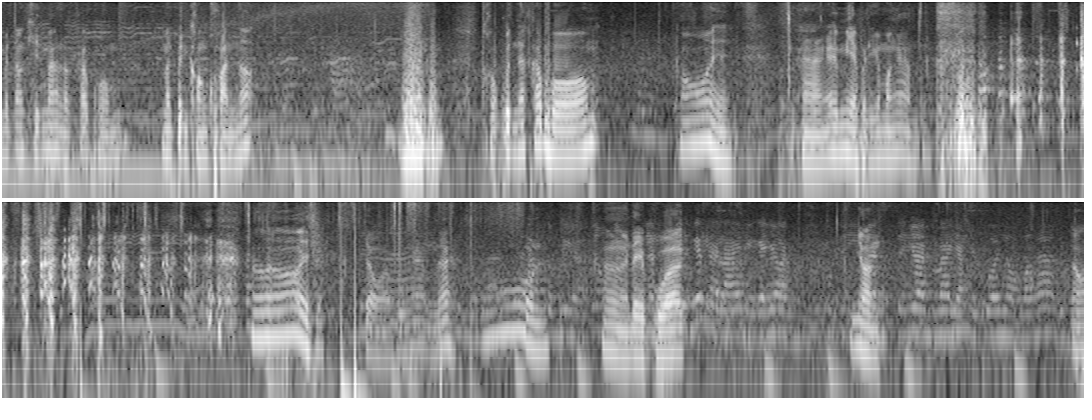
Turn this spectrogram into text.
ไม่ต้องคิดมากหรอกครับผม มันเป็นของขวัญเนาะ ขอบคุณนะครับผม โอ้ย หาไอ้เมียพอดีก็มางามจ้ะโอ้ย เจ้าอะผู้งามนะ โอ้เออได้ผัวเงินหลายๆนี่ก็ย้อนย้อนย้อนว่าอยากให้ตัวหยองว่างาม อ๋อ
